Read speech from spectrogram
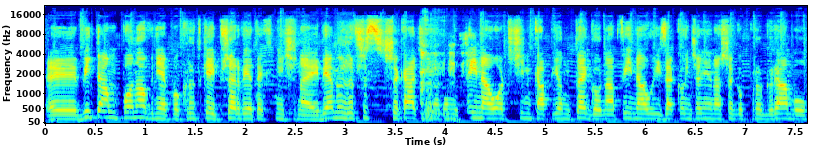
Yy, witam ponownie po krótkiej przerwie technicznej. Wiemy, że wszyscy czekacie na ten finał odcinka piątego, na finał i zakończenie naszego programu.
